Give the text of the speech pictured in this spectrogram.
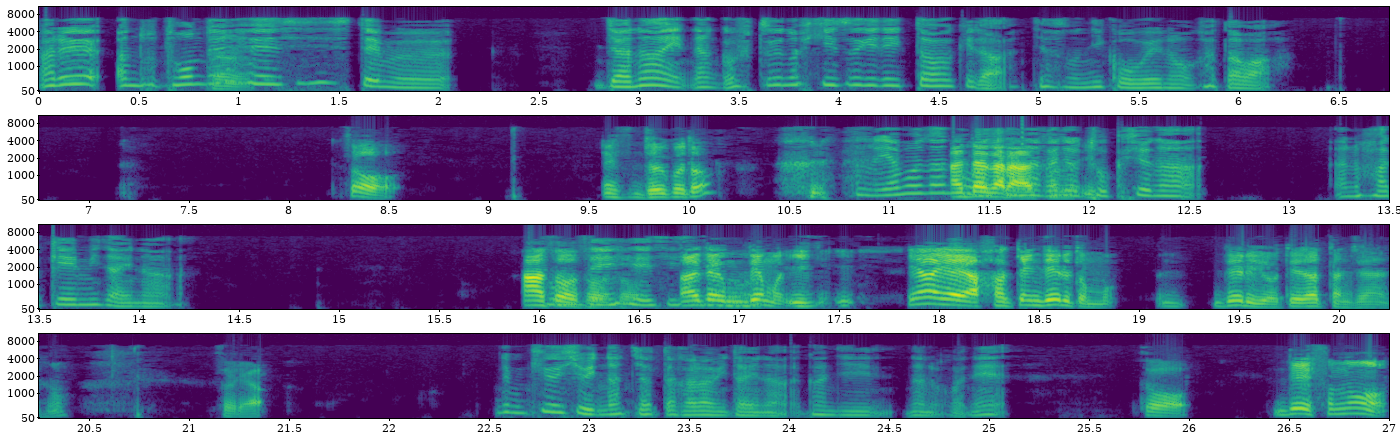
あれ、あの、トンデン兵システムじゃない、なんか普通の引き継ぎで行ったわけだ。じゃあその2個上の方は。そう。え、どういうこと？あの山田のあだからなんかちょっと特殊な、あの、派遣みたいな。あ、そうそうそうあ、でも、でもい、いいやいやいや、派遣出るとも、出る予定だったんじゃないの？そりゃ。でも九州になっちゃったからみたいな感じなのかね。そう。で、その、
